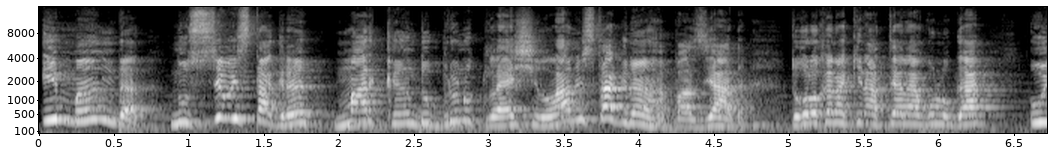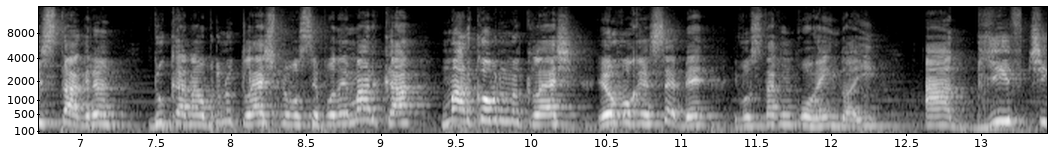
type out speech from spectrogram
e manda no seu Instagram marcando Bruno Clash lá no Instagram, rapaziada. Tô colocando aqui na tela em algum lugar o Instagram do canal Bruno Clash pra você poder marcar. Marcou Bruno Clash, eu vou receber e você tá concorrendo aí a gift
